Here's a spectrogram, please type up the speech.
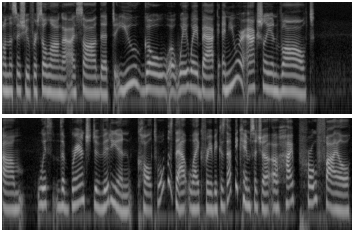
on this issue for so long. I saw that you go uh, way, way back, and you were actually involved um, with the Branch Davidian cult. What was that like for you? Because that became such a, a high profile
